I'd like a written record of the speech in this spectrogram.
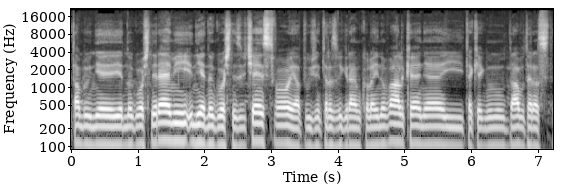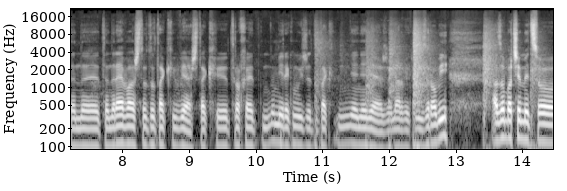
tam był niejednogłośny remi, niejednogłośne zwycięstwo, ja później teraz wygrałem kolejną walkę, nie, i tak jakbym mu dał teraz ten, ten rewanż, to to tak, wiesz, tak y, trochę, no Mirek mówi, że to tak, nie, nie, nie, że Narwiek mi zrobi, a zobaczymy, co,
